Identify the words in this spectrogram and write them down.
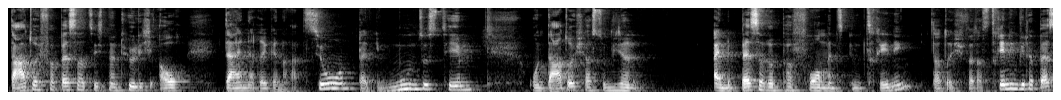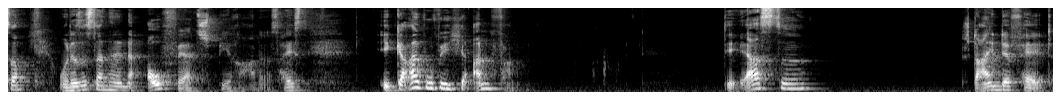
Dadurch verbessert sich natürlich auch deine Regeneration, dein Immunsystem und dadurch hast du wieder eine bessere Performance im Training. Dadurch wird das Training wieder besser. Und das ist dann eine Aufwärtsspirale. Das heißt, egal wo wir hier anfangen, der erste Stein, der fällt,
